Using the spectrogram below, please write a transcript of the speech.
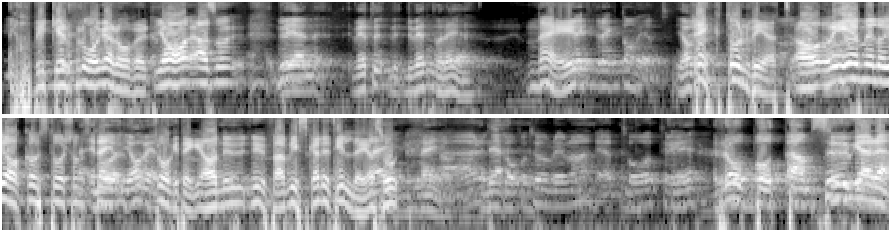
Ja, vilken fråga Robert! Ja, alltså... Det är en, vet du, du vet inte vad det är? Nej, Rekt, rektorn vet. Jag- rektorn vet. Ja, och Emil och Jakob står som Nej, står nej, jag vet. frågetecken. Ja, nu, nu, för han viskade till dig. Jag nej, såg... nej. Här, Det slå på tumrimlarna. Ett, två, tre. Robotdammsugare!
